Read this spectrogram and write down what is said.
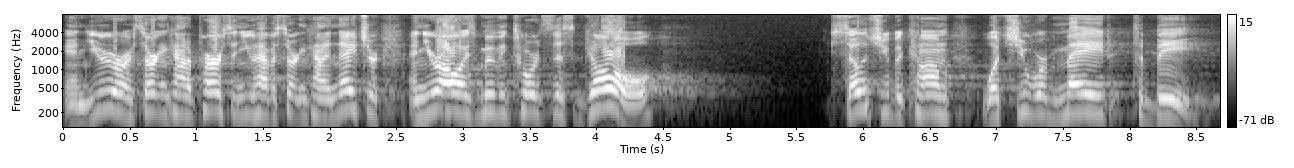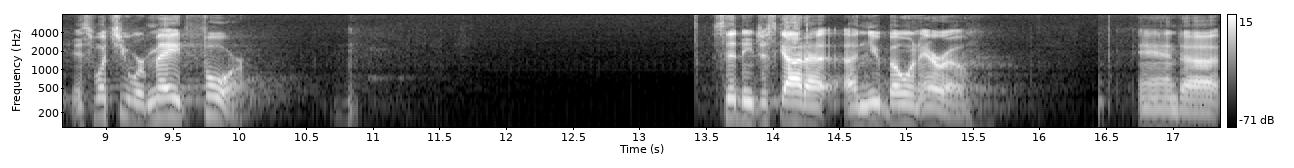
and you are a certain kind of person, you have a certain kind of nature, and you're always moving towards this goal so that you become what you were made to be. It's what you were made for. Sydney just got a, a new bow and arrow. And uh,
